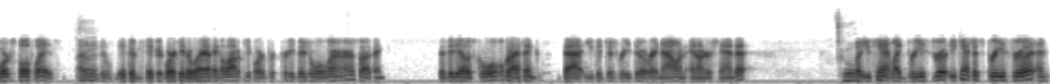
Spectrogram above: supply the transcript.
works both ways. I All think right. it could it could it could work either way. I think a lot of people are pretty visual learners, so I think the video is cool. But I think that you could just read through it right now and, and understand it. Cool. But you can't like breeze through it. You can't just breeze through it and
